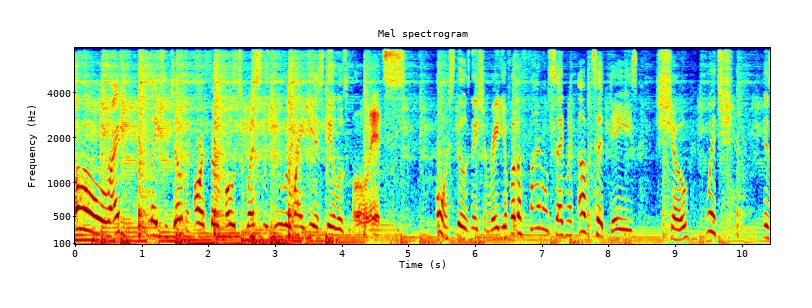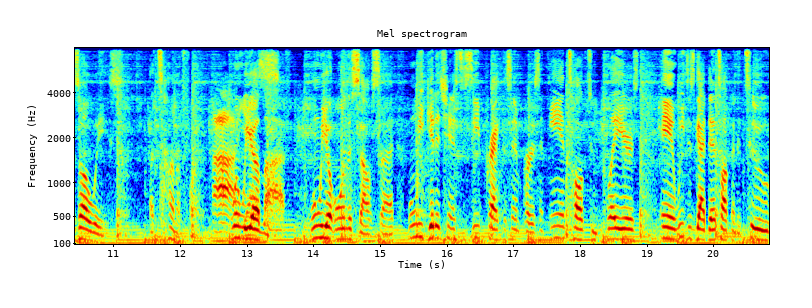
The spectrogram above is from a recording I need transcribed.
All right, ladies and gentlemen, Arthur Moats, Wesley Euler right here, Steelers Blitz on Steelers Nation Radio for the final segment of today's show, which is always a ton of fun Ah, when we yes. are live, when we are on the South Side, when we get a chance to see practice in person and talk to players. And we just got done talking to two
